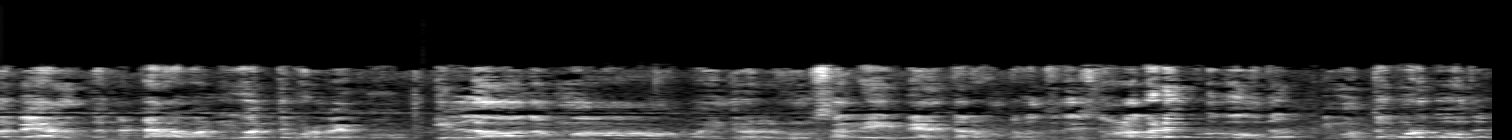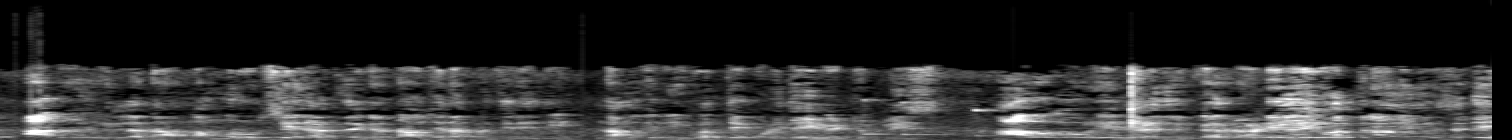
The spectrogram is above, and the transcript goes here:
ಸಭೆ ಆದದ್ದನ್ನ ಟರವನ್ನು ಇವತ್ತು ಕೊಡಬೇಕು ಇಲ್ಲ ನಮ್ಮ ಇದರಲ್ಲಿ ರೂಲ್ಸ್ ಅಲ್ಲಿ ಬೇರೆ ತರ ಉಂಟು ಹತ್ತು ದಿವಸ ಒಳಗಡೆ ಕೊಡಬಹುದು ಇವತ್ತು ಕೊಡಬಹುದು ಆದ್ರೆ ಇಲ್ಲ ನಾವು ನಮ್ಮ ರೂಲ್ಸ್ ಏನ್ ಹೇಳ್ತಾ ನಾವು ಜನಪ್ರತಿನಿಧಿ ನಮಗೆ ಇವತ್ತೇ ಕೊಡಿ ದಯವಿಟ್ಟು ಪ್ಲೀಸ್ ಆವಾಗ ಅವ್ರು ಏನ್ ಹೇಳಿದ್ರು ಅಡ್ಡಿಲ್ಲ ಇವತ್ತು ನಾವು ನಿಮಗೆ ಸದ್ಯ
